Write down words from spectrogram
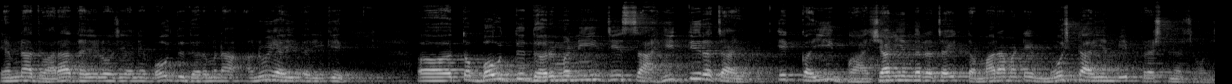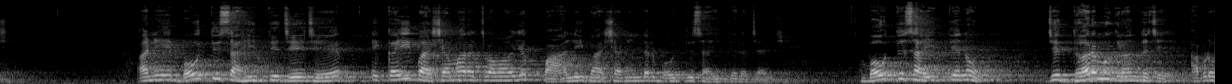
એમના દ્વારા થયેલો છે અને બૌદ્ધ ધર્મના અનુયાયી તરીકે. તો બૌદ્ધ ધર્મની જે સાહિત્ય રચાયું એ કઈ ભાષાની અંદર રચાયું? તમારા માટે મોસ્ટ આઈએમપી પ્રશ્ન જ હોય છે. અને બૌદ્ધ સાહિત્ય જે છે એ કઈ ભાષામાં રચવામાં આવે છે? પાલી ભાષાની અંદર બૌદ્ધ સાહિત્ય રચાયું છે. બૌદ્ધ સાહિત્યનો જે ધર્મ ગ્રંથ છે, આપણો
